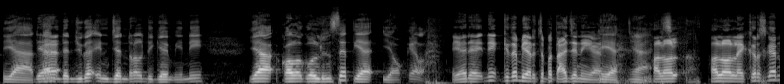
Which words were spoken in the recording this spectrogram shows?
Iya, Dia- dan, dan juga in general di game ini ya kalau Golden State ya ya oke lah. Ya deh, ini kita biar cepet aja nih kan. Iya. Iya. Kalau kalau Lakers kan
